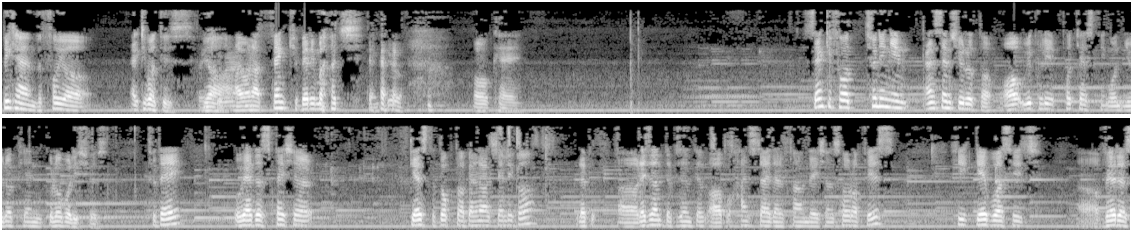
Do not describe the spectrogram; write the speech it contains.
big hand for your activities. Thank yeah, you I wanna thank you very much. Thank you. okay. Thank you for tuning in Ansem's Eurotalk, a weekly podcasting on European global issues. Today, we had a special guest, Dr. Bernhard Jelliger, rep- uh, resident representative of Hanns Seidel Foundation Seoul office. He gave us his uh, various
